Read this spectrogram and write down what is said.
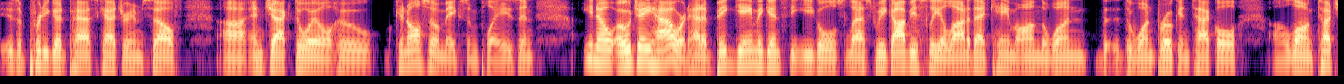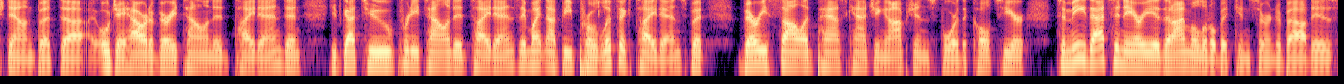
is a pretty good pass catcher himself, uh, and Jack Doyle, who can also make some plays. And you know, OJ Howard had a big game against the Eagles last week. Obviously, a lot of that came on the one the, the one broken tackle, uh, long touchdown. But uh, OJ Howard, a very talented tight end, and you've got two pretty talented tight ends. They might not be prolific tight ends, but very solid pass catching options for the Colts here. To me, that's an area that I'm a little bit concerned about is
